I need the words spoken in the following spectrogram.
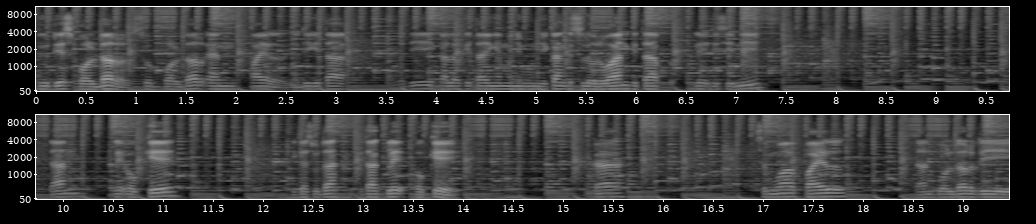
to this folder subfolder and file. Jadi kita jadi kalau kita ingin menyembunyikan keseluruhan kita klik di sini. Dan klik OK. Jika sudah kita klik OK. Maka semua file dan folder di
